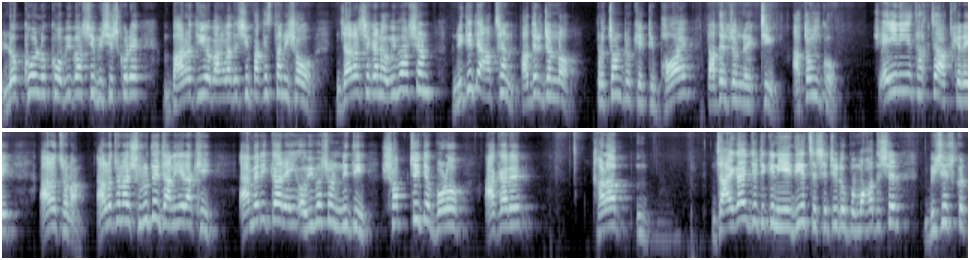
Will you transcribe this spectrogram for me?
লক্ষ লক্ষ অভিবাসী, বিশেষ করে ভারতীয়, বাংলাদেশি, পাকিস্তানি সহ যারা সেখানে অভিবাসন নীতিতে আছেন, তাদের জন্য প্রচণ্ড একটি ভয়, তাদের জন্য একটি আতঙ্ক। এই নিয়ে থাকছে আজকের এই আলোচনা। আলোচনার শুরুতে জানিয়ে রাখি, আমেরিকার এই অভিবাসন নীতি সবচেয়ে বড় আকারে খারাপ জায়গায় যেটিকে নিয়ে দিয়েছে সেটির উপমহাদেশের বিশেষ করে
